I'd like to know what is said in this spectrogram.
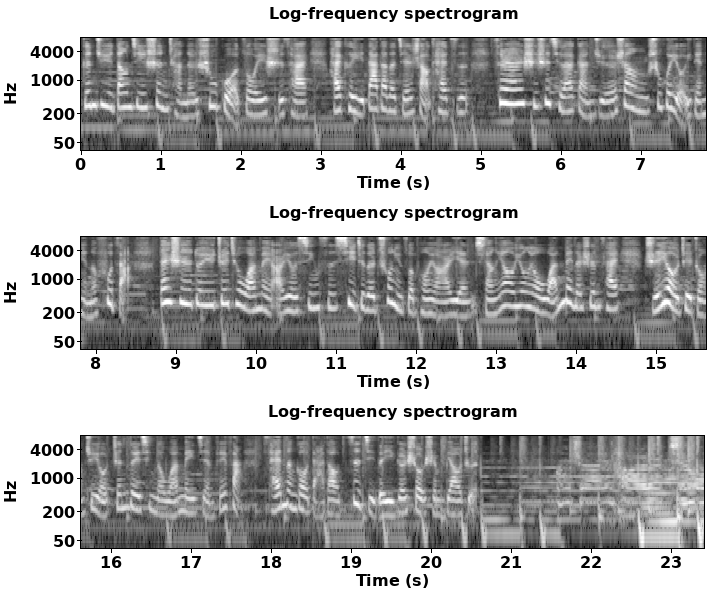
根据当季盛产的蔬果作为食材，还可以大大的减少开支。虽然实施起来感觉上是会有一点点的复杂，但是对于追求完美而又心思细致的处女座朋友而言，想要拥有完美的身材，只有这种具有针对性的。完美减肥法才能够达到自己的一个瘦身标准。I'm trying hard to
